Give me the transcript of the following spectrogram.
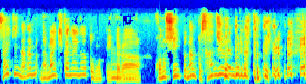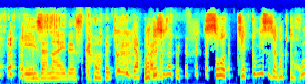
最近名前聞かないなと思っていたら、この新譜なんと30年ぶりだったっていう。いいじゃないですか。ちょっとギャップがあります私の、そう、チェックミスじゃなくて本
